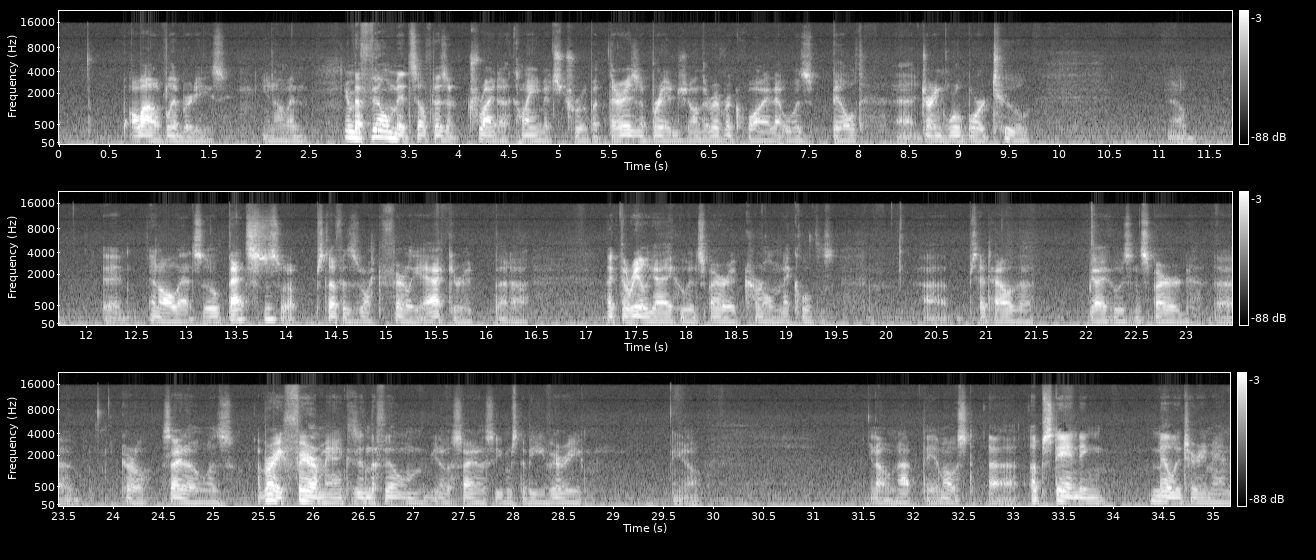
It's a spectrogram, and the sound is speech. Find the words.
a lot of liberties, you know, and, and the film itself doesn't try to claim it's true, but there is a bridge on the River Kwai that was built uh, during World War II, and, all that. So that stuff is like fairly accurate, but uh, like the real guy who inspired Colonel Nichols uh, said how the guy who was inspired uh, Colonel Saito was a very fair man because in the film, you know, Saito seems to be very, you know, you know, not the most uh, upstanding military man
